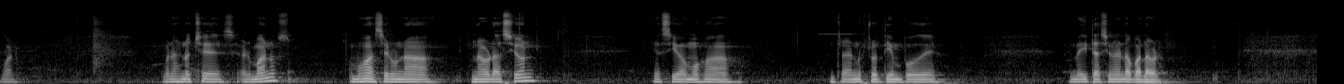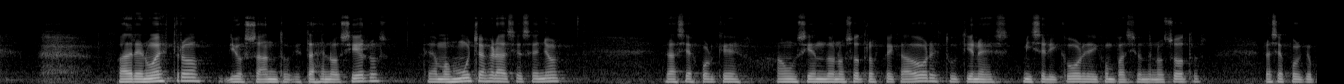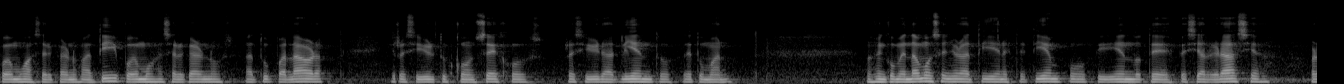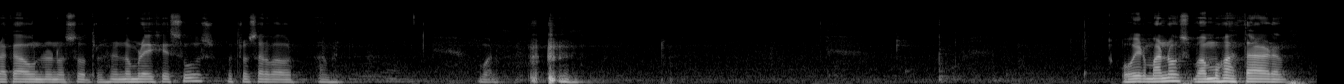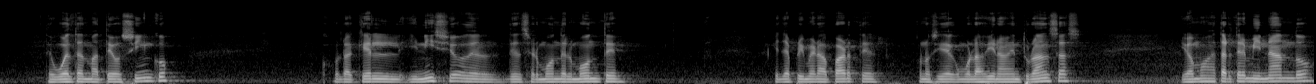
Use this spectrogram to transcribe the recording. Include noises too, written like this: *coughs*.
Bueno, buenas noches hermanos. Vamos a hacer una, oración y así vamos a entrar en nuestro tiempo de, de meditación en la palabra. Padre nuestro, Dios Santo que estás en los cielos, te damos muchas gracias Señor. Gracias porque aun siendo nosotros pecadores, tú tienes misericordia y compasión de nosotros. Gracias porque podemos acercarnos a ti, podemos acercarnos a tu palabra y recibir tus consejos, recibir aliento de tu mano. Nos encomendamos, Señor, a ti en este tiempo, pidiéndote especial gracia para cada uno de nosotros. En el nombre de Jesús, nuestro Salvador. Amén. Bueno. *clears throat* Hoy, hermanos, vamos a estar de vuelta en Mateo 5, con aquel inicio del, del Sermón del Monte aquella primera parte conocida como las bienaventuranzas. Y vamos a estar terminando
